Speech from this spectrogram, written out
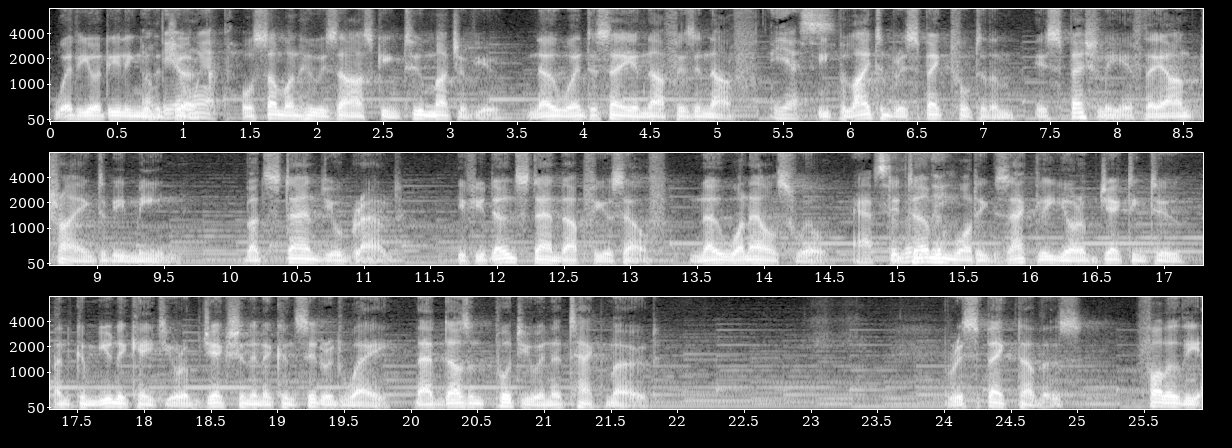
Whether you're dealing Don't with a jerk a or someone who is asking too much of you, know when to say enough is enough. Yes. Be polite and respectful to them, especially if they aren't trying to be mean. But stand your ground. If you don't stand up for yourself, no one else will. Absolutely. Determine what exactly you're objecting to and communicate your objection in a considerate way that doesn't put you in attack mode. Respect others. Follow the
